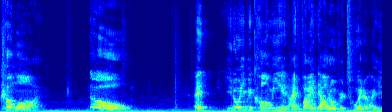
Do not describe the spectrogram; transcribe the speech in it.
Come on. No. And you don't even call me in. I find out over Twitter. Are you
